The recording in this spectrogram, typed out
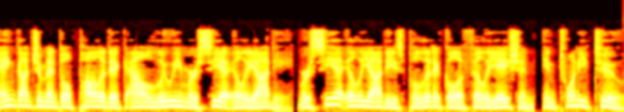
Engagamentul politic al lui Mircea Eliade Mircea Eliade's political affiliation, in 22,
